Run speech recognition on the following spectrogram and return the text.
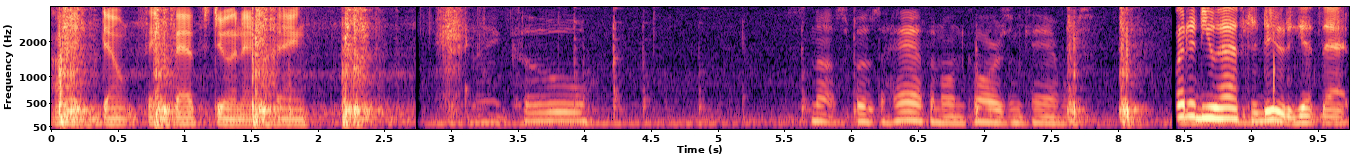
I don't think that's doing anything. Ain't cool. It's not supposed to happen on cars and cameras. What did you have to do to get that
